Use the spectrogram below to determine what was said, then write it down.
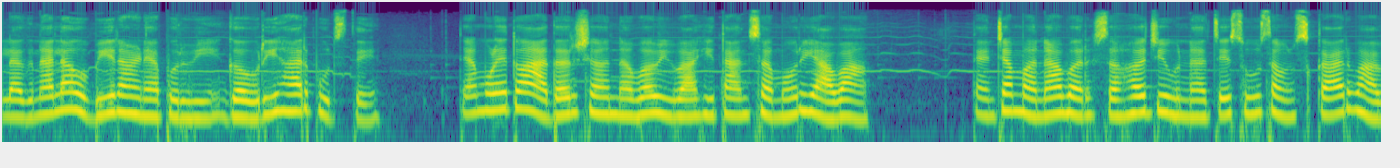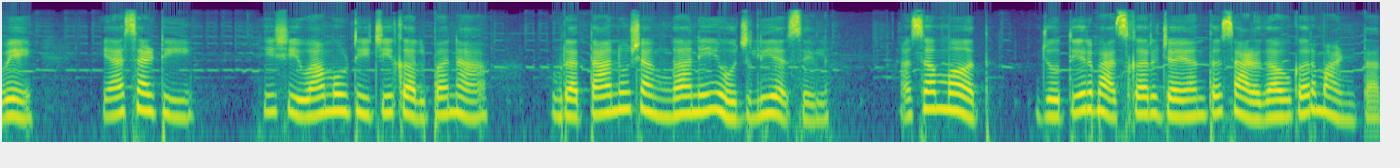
लग्नाला उभी राहण्यापूर्वी गौरीहार पूजते. त्यामुळे तो आदर्श नवविवाहितांसमोर यावा. त्यांच्या मनावर सहजीवनाचे सुसंस्कार व्हावे. यासाठी ही शिवामुठीची कल्पना व्रतानुषंगाने योजली असेल. असं मत ज्योतिर्भास्कर जयंत साळगावकर मांडतात.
